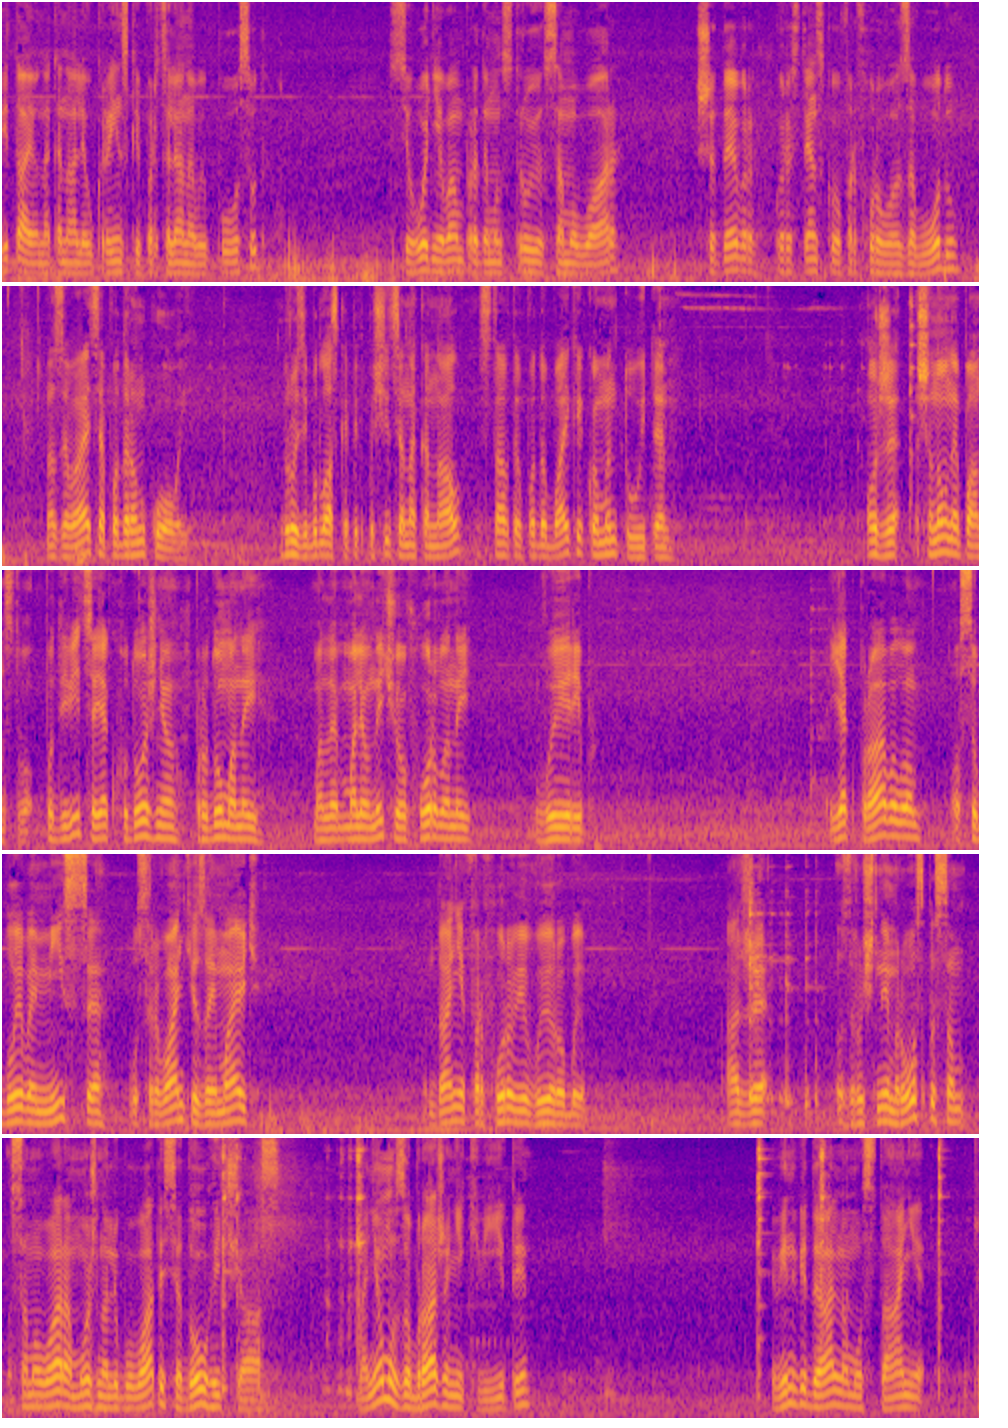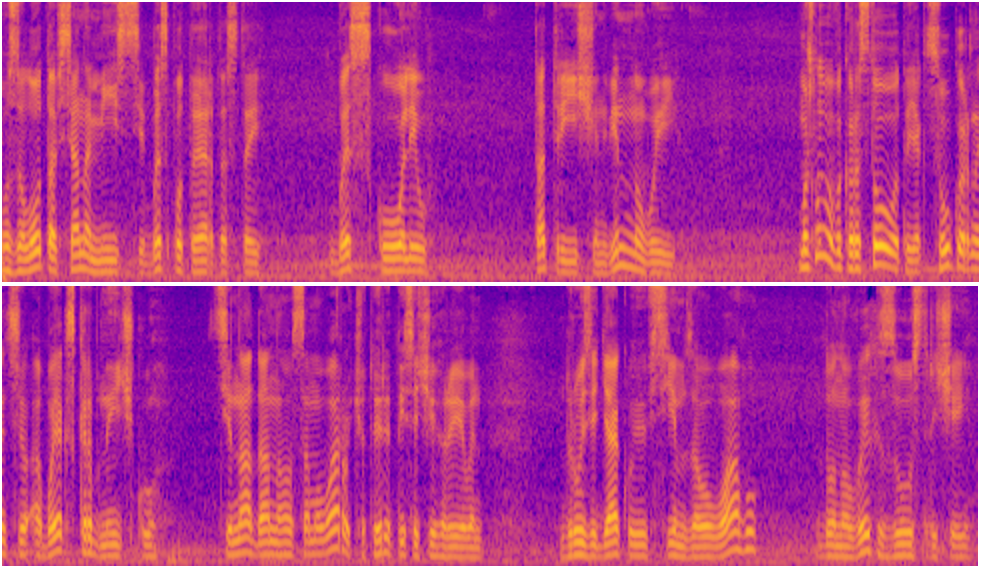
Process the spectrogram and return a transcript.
Вітаю на каналі Український порцеляновий посуд. Сьогодні я вам продемонструю самовар, шедевр Користенського фарфорового заводу. Називається Подарунковий. Друзі, будь ласка, підпишіться на канал, ставте вподобайки, коментуйте. Отже, шановне панство, подивіться, як художньо продуманий мальовничо оформлений виріб. Як правило, особливе місце у серванті займають дані фарфорові вироби. Адже зручним розписом самовара можна любуватися довгий час. На ньому зображені квіти. Він в ідеальному стані. Позолота вся на місці, без потертостей, без сколів та тріщин. Він новий. Можливо використовувати як цукорницю або як скарбничку. Ціна даного самовару 4 тисячі гривень. Друзі, дякую всім за увагу. До нових зустрічей!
